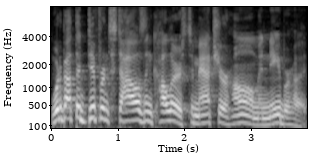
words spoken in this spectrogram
What about the different styles and colors to match your home and neighborhood?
